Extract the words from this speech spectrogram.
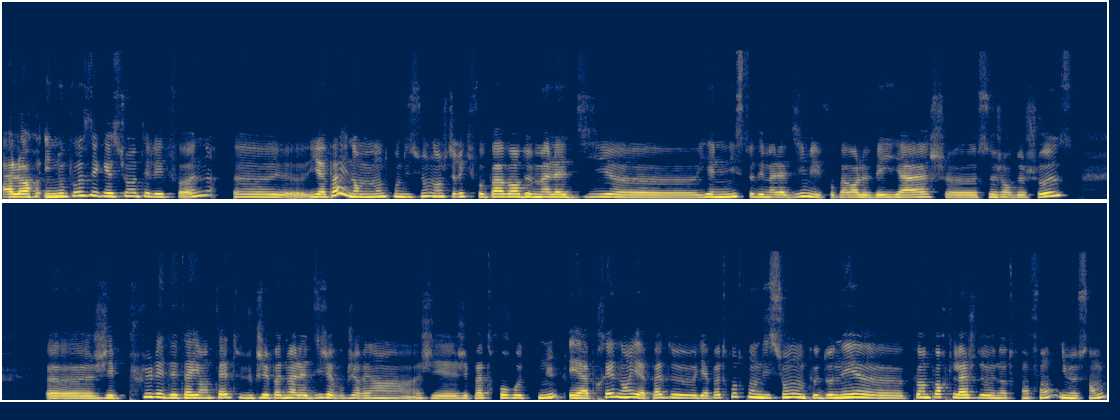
Alors, ils nous posent des questions au téléphone. Il n'y a pas énormément de conditions. Non, je dirais qu'il ne faut pas avoir de maladie. Il y a une liste des maladies, mais il ne faut pas avoir le VIH, ce genre de choses. Euh, j'ai plus les détails en tête, vu que j'ai pas de maladie, j'avoue que j'ai rien, j'ai pas trop retenu. Et après, non, il n'y a pas de, y a pas trop de conditions. On peut donner, euh, peu importe l'âge de notre enfant, il me semble.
